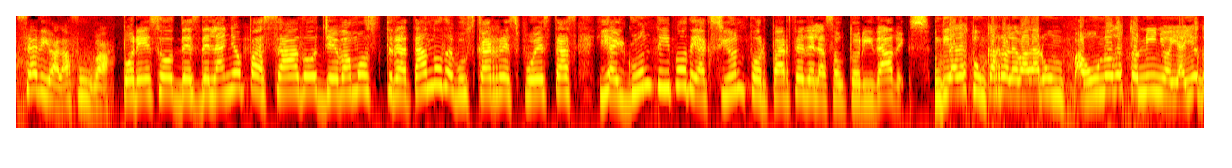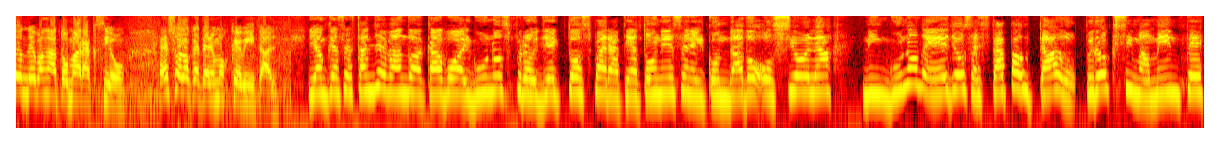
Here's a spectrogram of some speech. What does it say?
se dio a la fuga. Por eso, desde el año pasado llevamos tratando de buscar respuestas y algún tipo de acción por parte de las autoridades. Un día de esto un carro le va a dar a uno de estos niños y ahí es donde van a tomar acción. Eso es lo que tenemos que evitar. Y aunque se están llevando a cabo algunos proyectos para peatones en el condado Osceola, Ninguno de ellos está pautado próximamente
